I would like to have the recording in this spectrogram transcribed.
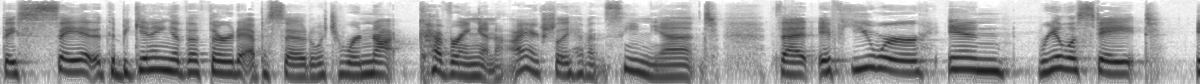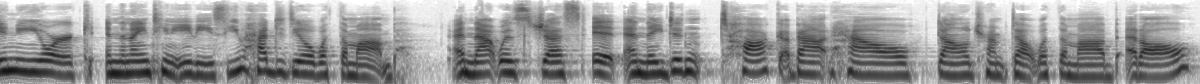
they say it at the beginning of the third episode, which we're not covering, and I actually haven't seen yet. That if you were in real estate in New York in the 1980s, you had to deal with the mob. And that was just it. And they didn't talk about how Donald Trump dealt with the mob at all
